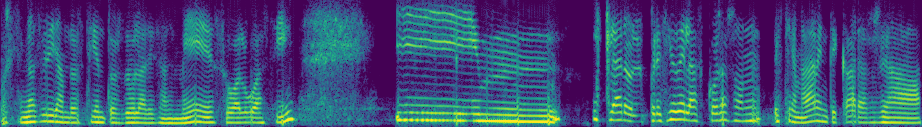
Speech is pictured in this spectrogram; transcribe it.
pues no se dirán 200 dólares al mes o algo así. Y mm, y claro, el precio de las cosas son extremadamente caras, o sea,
